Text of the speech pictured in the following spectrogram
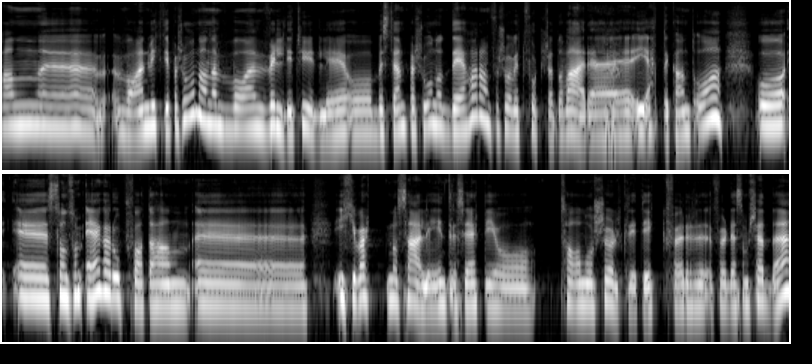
Han eh, var en viktig person. Han var en veldig tydelig og bestemt person, og det har han for så vidt fortsatt å være i etterkant òg. Og eh, sånn som jeg har oppfatta han, eh, ikke vært noe særlig interessert i å ta noe sjølkritikk for, for det som skjedde.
